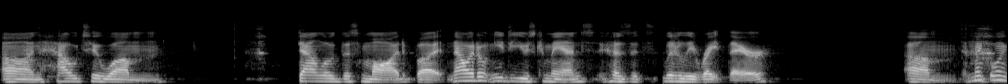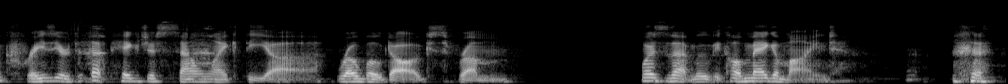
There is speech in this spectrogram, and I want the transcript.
on how to um, download this mod, but now I don't need to use commands because it's literally right there. Um, am I going crazy or did that pig just sound like the uh, Robo Dogs from what is that movie called Megamind?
